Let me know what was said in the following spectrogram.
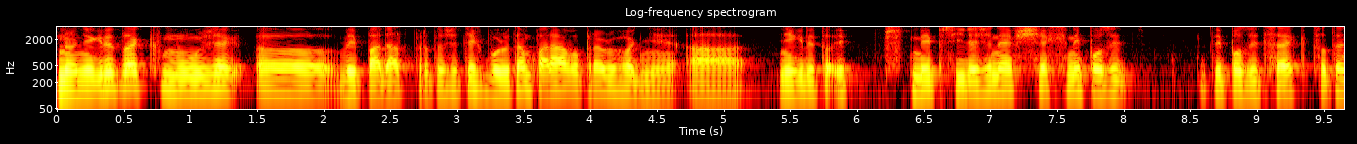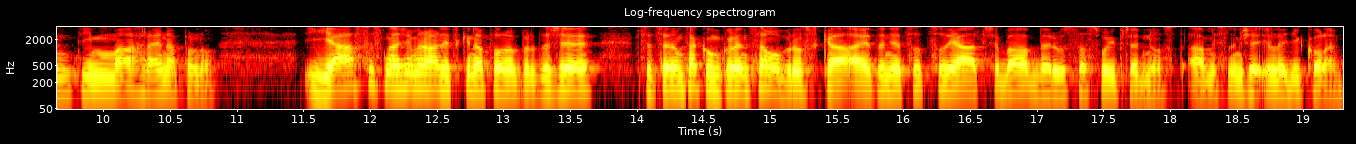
No někdy tak může uh, vypadat, protože těch bodů tam padá opravdu hodně a někdy to i mi přijde, že ne všechny pozi- ty pozice, co ten tým má, hraje naplno. Já se snažím hrát vždycky naplno, protože přece jenom ta konkurence je obrovská a je to něco, co já třeba beru za svoji přednost a myslím, že i lidi kolem.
